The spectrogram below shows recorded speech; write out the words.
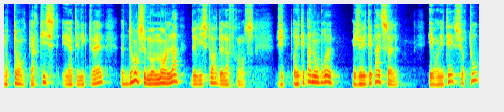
en tant qu'artiste et intellectuel dans ce moment-là de l'histoire de la France. On n'était pas nombreux, mais je n'étais pas le seul. Et on était surtout,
